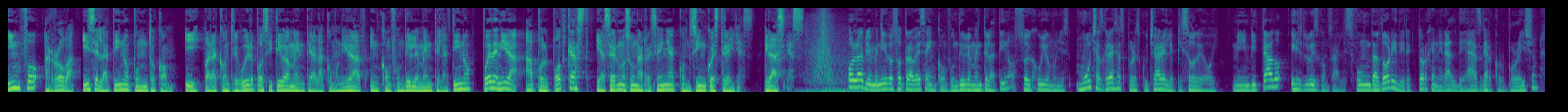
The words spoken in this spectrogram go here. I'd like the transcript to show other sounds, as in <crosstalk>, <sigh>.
info.icelatino.com y para contribuir positivamente a la comunidad inconfundiblemente latino pueden ir a Apple Podcast y hacernos una reseña con 5 estrellas. Gracias. Hola, bienvenidos otra vez a Inconfundiblemente Latino. Soy Julio Muñiz. Muchas gracias por escuchar el episodio de hoy. Mi invitado es Luis González, fundador y director general de Asgard Corporation,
